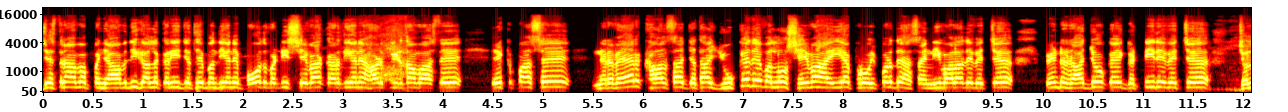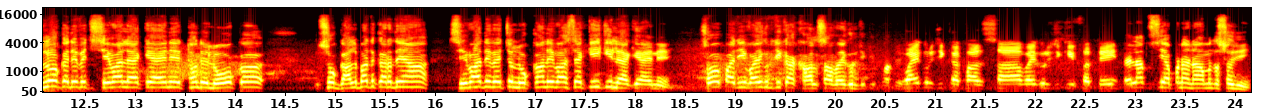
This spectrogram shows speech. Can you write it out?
ਜਿਸ ਤਰ੍ਹਾਂ ਆਪਾਂ ਪੰਜਾਬ ਦੀ ਗੱਲ ਕਰੀਏ ਜਥੇਬੰਦੀਆਂ ਨੇ ਬਹੁਤ ਵੱਡੀ ਸੇਵਾ ਕਰਦੀਆਂ ਨੇ ਹੜ੍ਹ ਪੀੜਤਾਂ ਵਾਸਤੇ। ਇੱਕ ਪਾਸੇ ਨਿਰਵੈਰ ਖਾਲਸਾ ਜਥਾ ਯੂਕੇ ਦੇ ਵੱਲੋਂ ਸੇਵਾ ਆਈ ਹੈ ਫਿਰੋਜ਼ਪੁਰ ਦੇ ਹਸੈਨੀਵਾਲਾ ਦੇ ਵਿੱਚ ਪਿੰਡ ਰਾਜੋਕੇ ਗੱਟੀ ਦੇ ਵਿੱਚ ਜੱਲੋਕੇ ਦੇ ਵਿੱਚ ਸੇਵਾ ਲੈ ਕੇ ਆਏ ਨੇ। ਇੱਥੋਂ ਦੇ ਲੋਕ ਸੋ ਗੱਲਬਾਤ ਕਰਦੇ ਆ ਸੇਵਾ ਦੇ ਵਿੱਚ ਲੋਕਾਂ ਦੇ ਵਾਸਤੇ ਕੀ ਕੀ ਲੈ ਕੇ ਆਏ ਨੇ। ਸੋ ਭਾਜੀ ਵਾਹਿਗੁਰੂ ਜੀ ਕਾ ਖਾਲਸਾ ਵਾਹਿਗੁਰੂ ਜੀ ਕੀ ਫਤਿਹ। ਵਾਹਿਗੁਰੂ ਜੀ ਕਾ ਖਾਲਸਾ ਵਾਹਿਗੁਰੂ ਜੀ ਕੀ ਫਤਿਹ। ਪਹਿਲਾਂ ਤੁਸੀਂ ਆਪਣਾ ਨਾਮ ਦੱਸੋ ਜੀ।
